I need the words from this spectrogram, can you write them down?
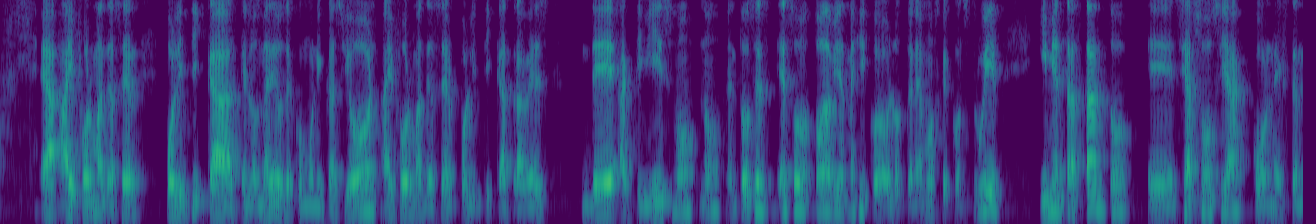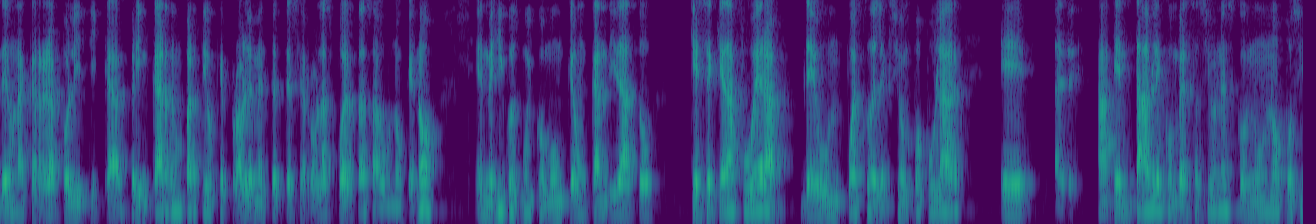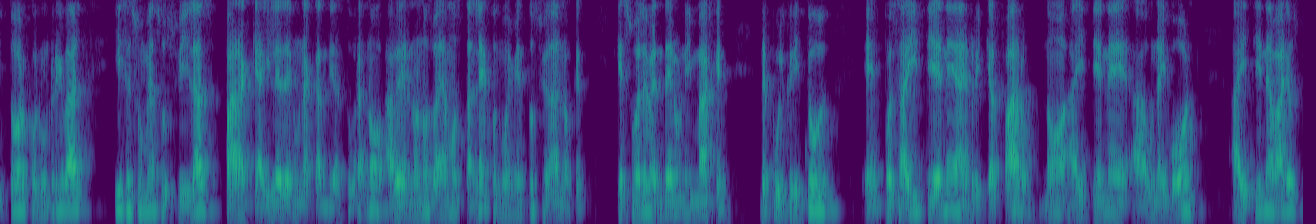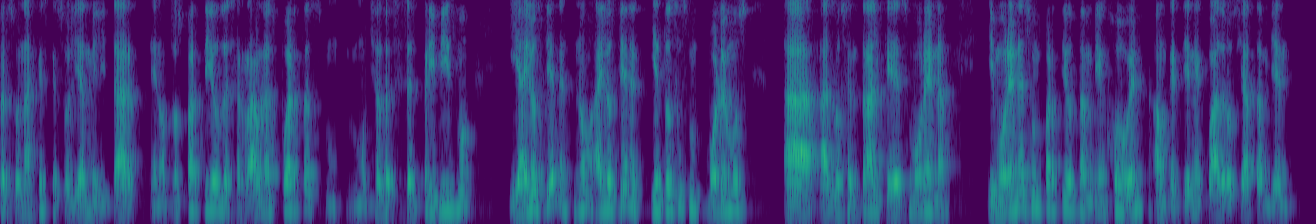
Eh, hay formas de hacer política en los medios de comunicación, hay formas de hacer política a través de activismo, ¿no? Entonces, eso todavía en México lo tenemos que construir. Y mientras tanto, eh, se asocia con extender una carrera política, brincar de un partido que probablemente te cerró las puertas a uno que no. En México es muy común que un candidato que se queda fuera de un puesto de elección popular eh, entable conversaciones con un opositor, con un rival y se sume a sus filas para que ahí le den una candidatura, ¿no? A ver, no nos vayamos tan lejos. Movimiento Ciudadano, que, que suele vender una imagen de pulcritud, eh, pues ahí tiene a Enrique Alfaro, ¿no? Ahí tiene a una Ivonne, Ahí tiene a varios personajes que solían militar en otros partidos, le cerraron las puertas, muchas veces el PRI mismo, y ahí los tienen, ¿no? Ahí los tienen. Y entonces volvemos a, lo central, que es Morena, y Morena es un partido también joven, aunque tiene cuadros ya también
